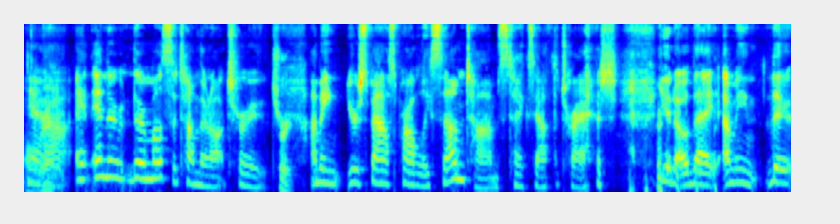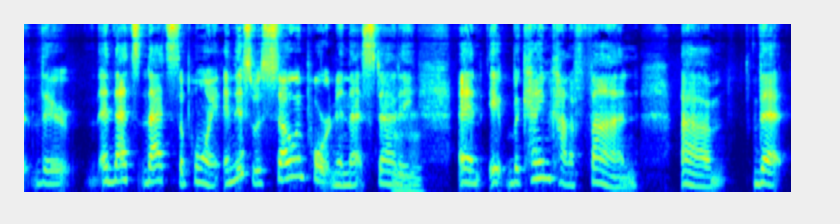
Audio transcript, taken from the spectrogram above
already. Yeah, and, and they're they're most of the time they're not true. True. I mean, your spouse probably sometimes takes out the trash. You know, they. I mean, they're they're, and that's that's the point. And this was so important in that study, and it became kind of fun um, that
